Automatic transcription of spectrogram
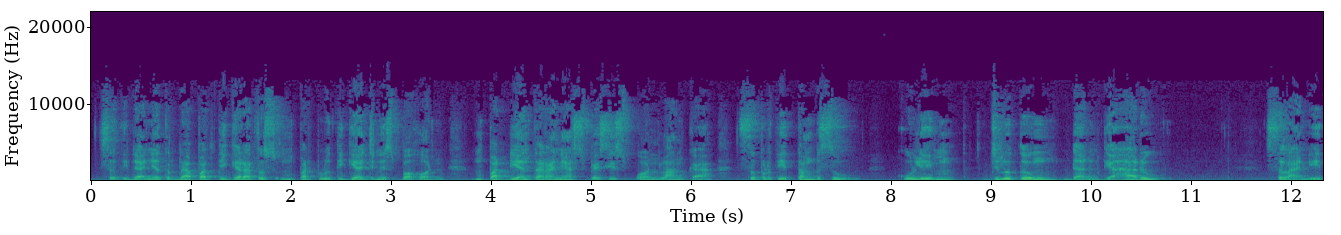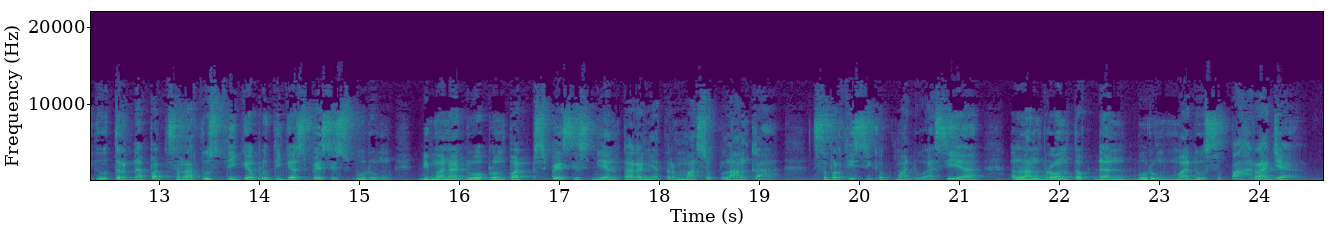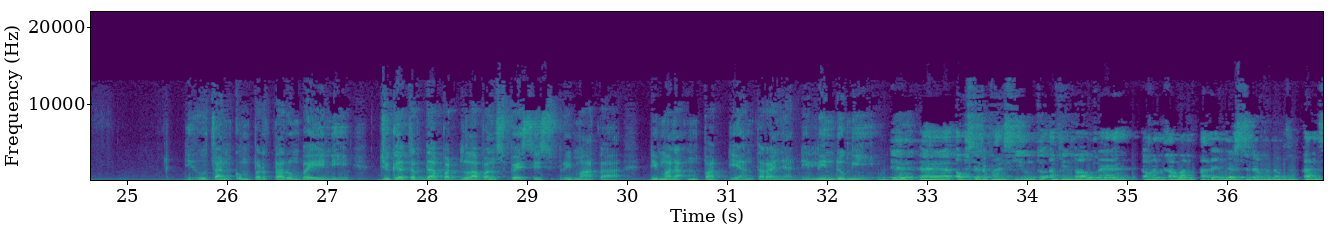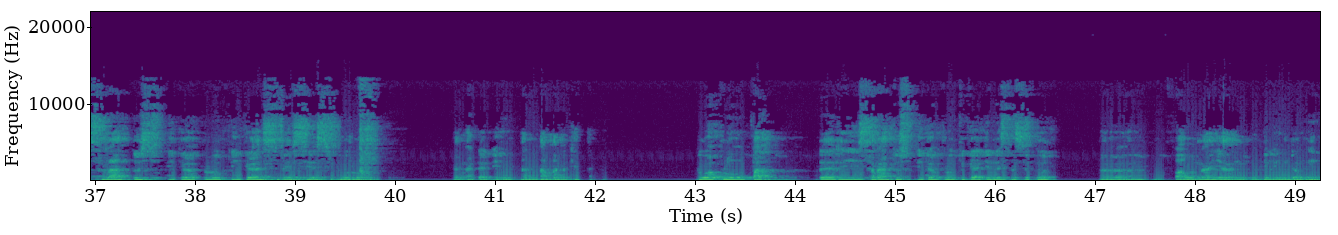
Setidaknya terdapat 343 jenis pohon, empat di antaranya spesies pohon langka seperti tambesu, kulim, jelutung, dan gaharu. Selain itu, terdapat 133 spesies burung, di mana 24 spesies di antaranya termasuk langka, seperti sikap madu Asia, elang brontok, dan burung madu sepah raja. Di hutan Kumper Tarumbai ini juga terdapat delapan spesies primata, di mana empat di antaranya dilindungi. Kemudian eh, observasi untuk avifauna, kawan-kawan Pak Ranger sudah menemukan 133 spesies burung yang ada di hutan taman kita. 24 dari 133 jenis tersebut uh, fauna yang dilindungi.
